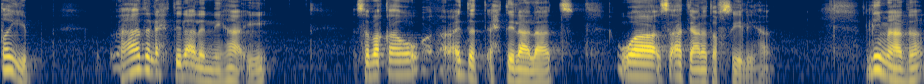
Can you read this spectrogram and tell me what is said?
طيب هذا الاحتلال النهائي سبقه عدة احتلالات وسآتي على تفصيلها لماذا؟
